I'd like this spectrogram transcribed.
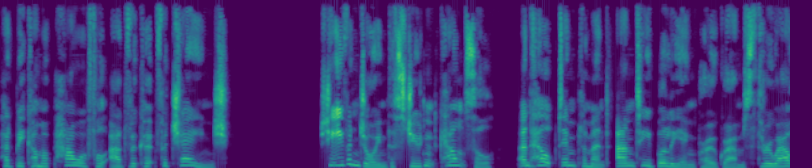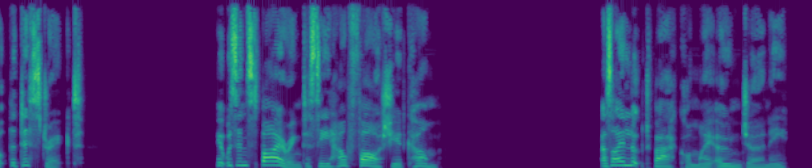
had become a powerful advocate for change. She even joined the student council and helped implement anti bullying programs throughout the district. It was inspiring to see how far she had come. As I looked back on my own journey,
